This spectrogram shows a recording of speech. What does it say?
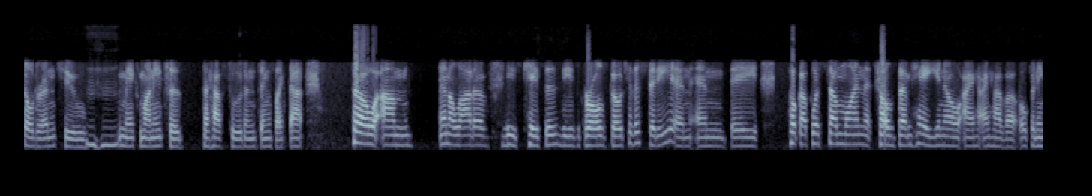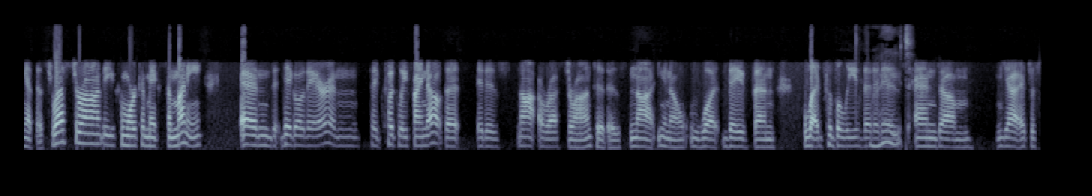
children to hmm make money to to have food and things like that. So, um, in a lot of these cases, these girls go to the city and and they hook up with someone that tells them, hey, you know, I, I have an opening at this restaurant that you can work and make some money. And they go there and they quickly find out that it is not a restaurant. It is not, you know, what they've been led to believe that it is. And, um, yeah, it just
